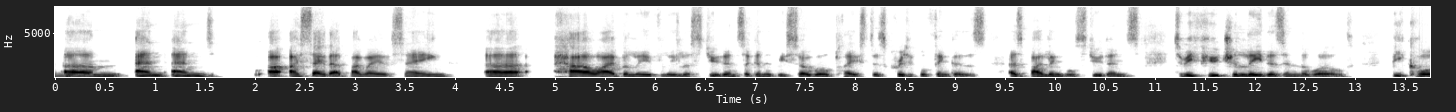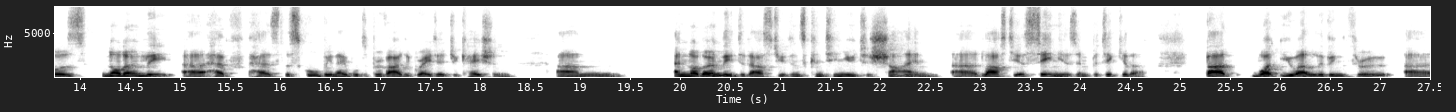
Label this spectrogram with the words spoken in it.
Mm-hmm. Um, and and I, I, say that by way of saying uh, how I believe Lila students are going to be so well placed as critical thinkers, as bilingual students, to be future leaders in the world. Because not only uh, have has the school been able to provide a great education, um, and not only did our students continue to shine, uh, last year's seniors in particular, but what you are living through uh,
